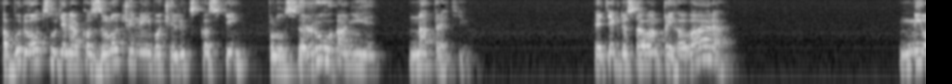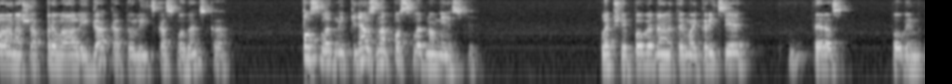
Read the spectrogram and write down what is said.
a budú odsúdené ako zločiny voči ľudskosti plus rúhanie na tretiu. Viete, kto sa vám prihovára? Milá naša prvá liga, katolícka, slovenská posledný kňaz na poslednom mieste. Lepšie povedané, to je moje krycie. Teraz poviem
